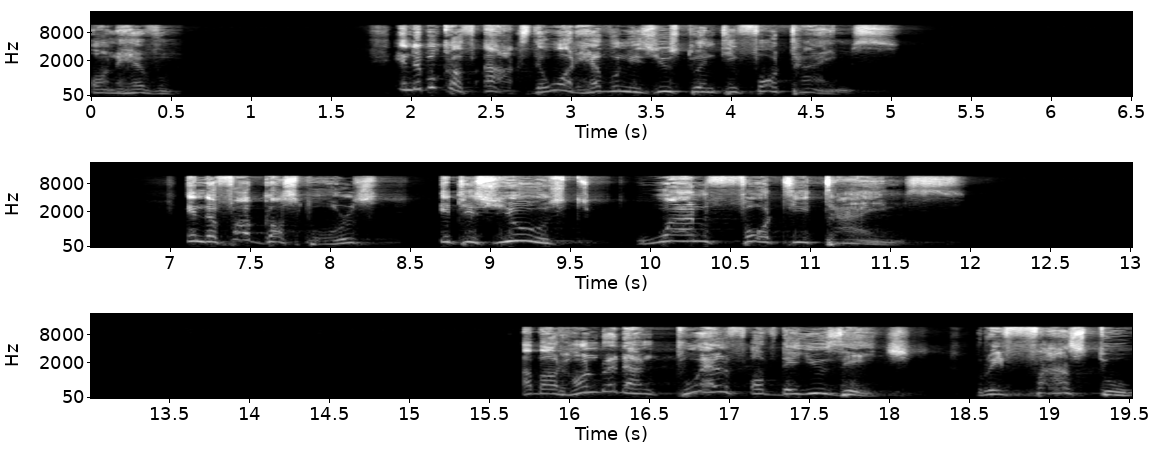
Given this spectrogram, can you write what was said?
on heaven. In the book of Acts, the word heaven is used 24 times. In the four gospels, it is used 140 times. About 112 of the usage refers to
